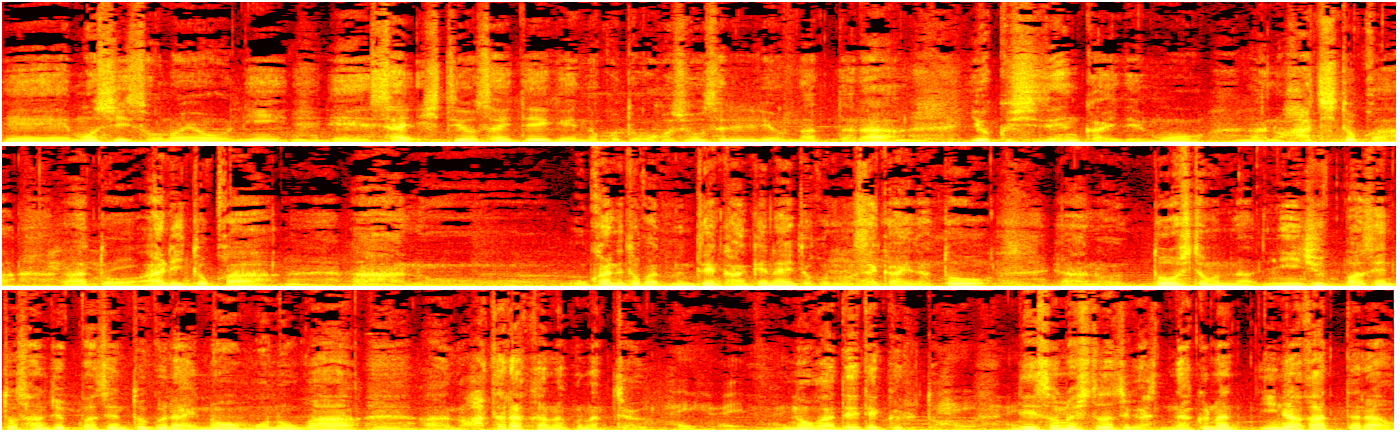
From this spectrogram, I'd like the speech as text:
えー、もしそのように、えー、必要最低限のことが保障されるようになったら、よく自然界でもあの蜂とかあとアリとかあのお金とか全然関係ないところの世界だとあのどうしても 20%30% ぐらいのものが、あの働かなくなっちゃうのが出てくると、でその人たちが亡くないなかったら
